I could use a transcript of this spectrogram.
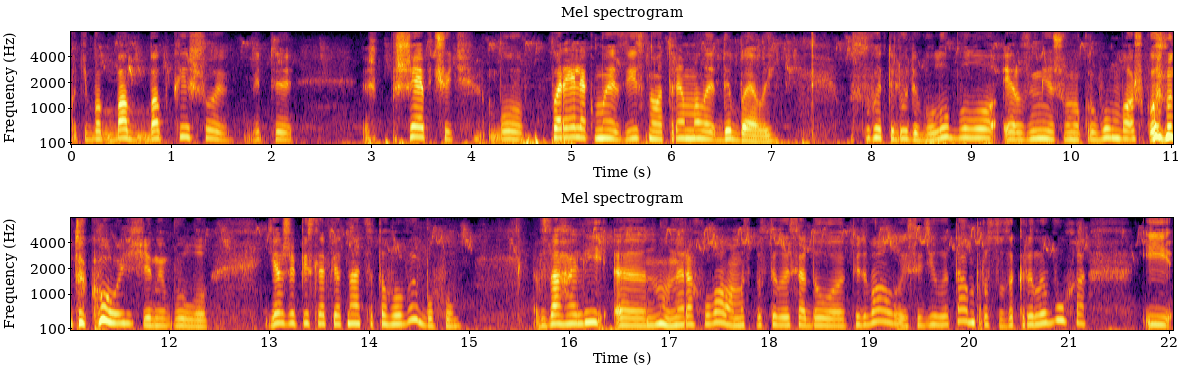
оті баб, баб- бабки, що від е, шепчуть, бо переляк ми, звісно, отримали дебелий. Слухайте, люди, було було. Я розумію, що воно кругом важко, але такого ще не було. Я вже після 15-го вибуху взагалі е, ну, не рахувала. Ми спустилися до підвалу і сиділи там, просто закрили вуха. І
